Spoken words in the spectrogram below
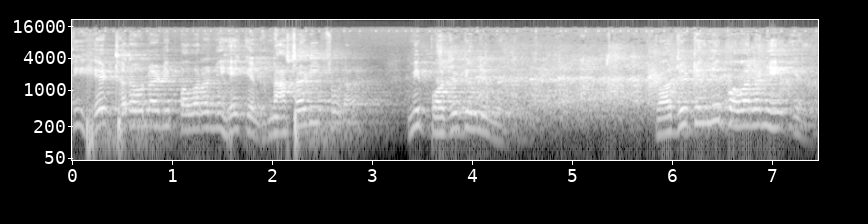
की हे ठरवलं आणि पवारांनी हे केलं. नासाडी सोडा. मी पॉझिटिव्हली बोलतो. पॉझिटिव्हली पवारांनी हे केलं.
